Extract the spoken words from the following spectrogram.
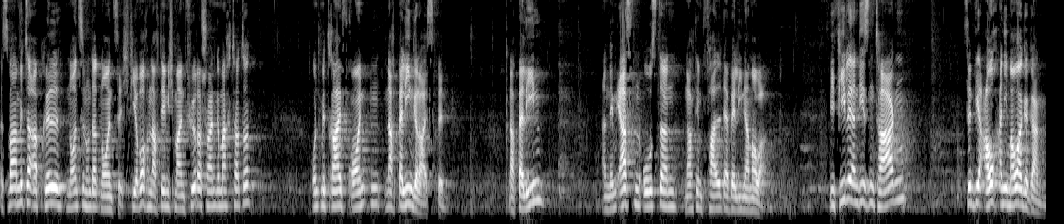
Es war Mitte April 1990, vier Wochen nachdem ich meinen Führerschein gemacht hatte und mit drei Freunden nach Berlin gereist bin. Nach Berlin an dem ersten Ostern nach dem Fall der Berliner Mauer. Wie viele an diesen Tagen sind wir auch an die Mauer gegangen,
